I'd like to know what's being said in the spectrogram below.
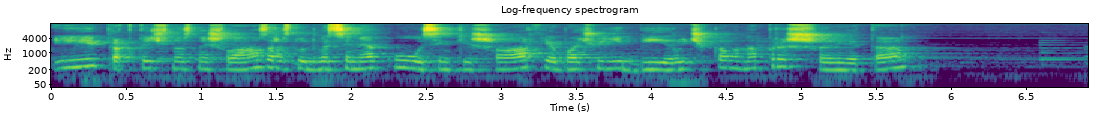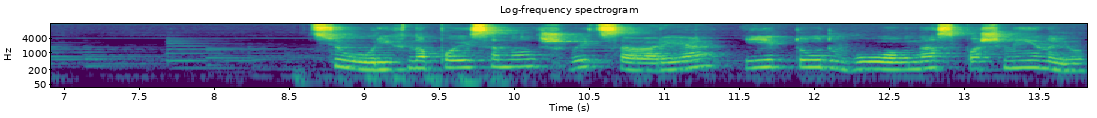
І практично знайшла. Зараз тут 20 м'якусінький шарф. Я бачу є бірочка, вона пришита. Цюріх написано, Швейцарія. І тут вовна з пашміною.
